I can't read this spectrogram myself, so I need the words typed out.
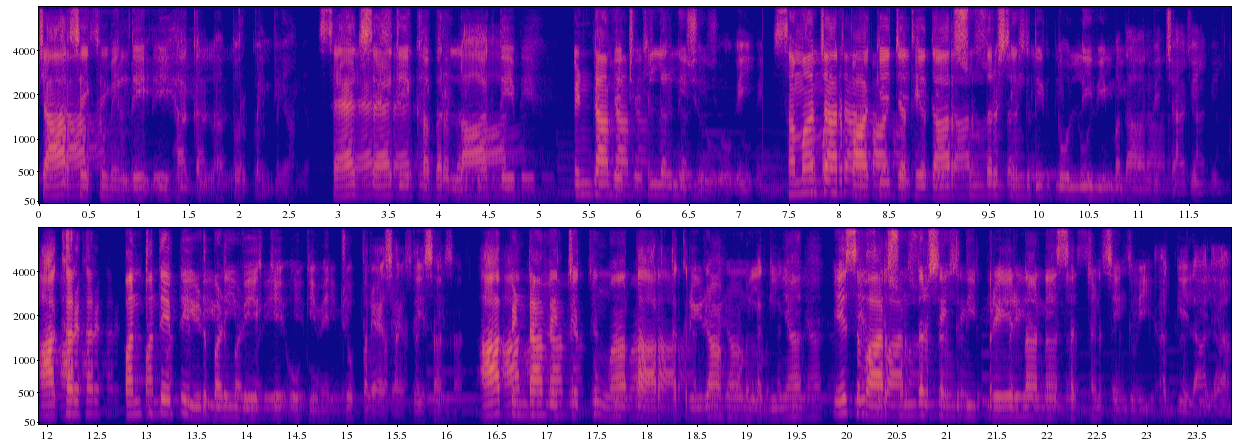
ਚਾਰ ਸਿੱਖ ਮਿਲਦੇ ਇਹਾ ਗੱਲਾਂ ਤੁਰ ਪੈਂਦੀਆਂ। ਸਹਿਜ ਸਹਿਜ ਇਹ ਖਬਰ ਲਾਗ ਦੇ ਪਿੰਡਾਂ ਵਿੱਚ ਖਿੱਲਰਨੀ ਸ਼ੁਰੂ ਹੋ ਗਈ। ਸਮਾਚਾਰ ਪਾ ਕੇ ਜਥੇਦਾਰ ਸੁੰਦਰ ਸਿੰਘ ਦੀ ਟੋਲੀ ਵੀ ਮੈਦਾਨ ਵਿੱਚ ਆ ਗਈ। ਆਖਰ ਪੰਥ ਤੇ ਭੀੜ ਬਣੀ ਵੇਖ ਕੇ ਉਹ ਕਿਵੇਂ ਚੁੱਪ ਰਹਿ ਸਕਦੇ ਸਨ। ਆ ਪਿੰਡਾਂ ਵਿੱਚ ਧੂਆਂ ਧਾਰ ਤਕਰੀਰਾਂ ਹੋਣ ਲੱਗੀਆਂ। ਇਸ ਵਾਰ ਸੁੰਦਰ ਸਿੰਘ ਦੀ ਪ੍ਰੇਰਣਾ ਨੇ ਸੱਜਣ ਸਿੰਘ ਵੀ ਅੱਗੇ ਲਾ ਲਿਆ।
